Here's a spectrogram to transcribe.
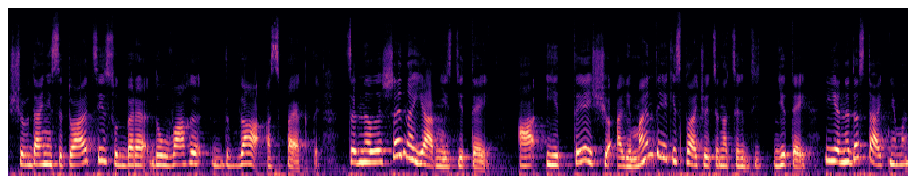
що в даній ситуації суд бере до уваги два аспекти: це не лише наявність дітей, а і те, що аліменти, які сплачуються на цих дітей, є недостатніми.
